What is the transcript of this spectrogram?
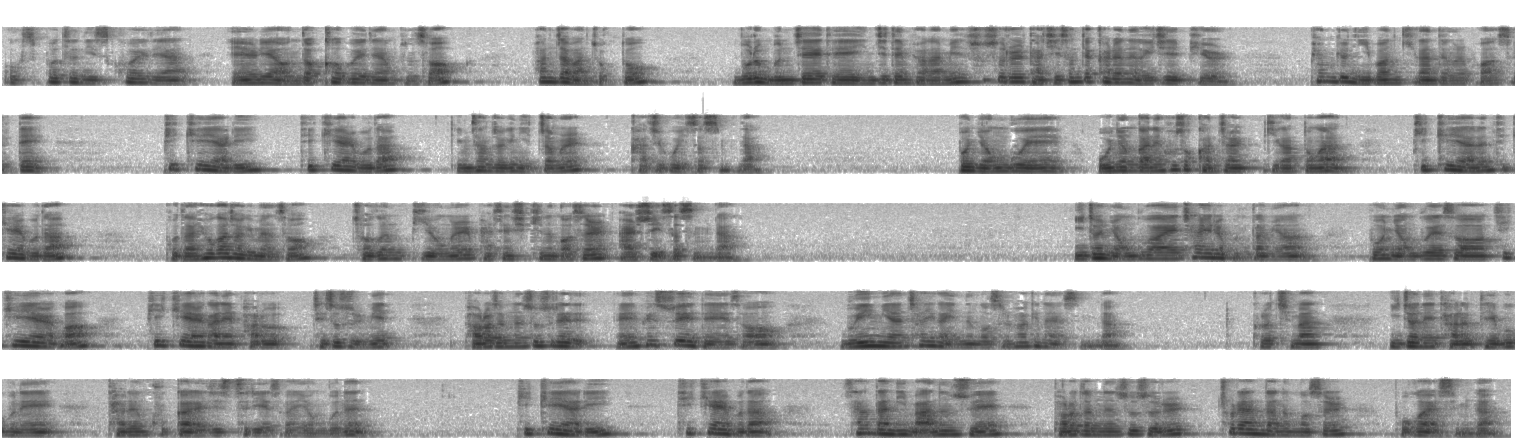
옥스퍼드 니스코에 대한 에어리아 언더 커브에 대한 분석, 환자 만족도, 무릎 문제에 대해 인지된 변화 및 수술을 다시 선택하려는 의지의 비율, 평균 입원 기간 등을 보았을 때 PKR이 TKR보다 임상적인 이점을 가지고 있었습니다. 본 연구의 5년간의 후속 관찰 기간 동안 PKR은 TKR보다 보다 효과적이면서 적은 비용을 발생시키는 것을 알 수 있었습니다. 이전 연구와의 차이를 본다면 본 연구에서 TKR과 PKR 간의 바로 재수술 및 바로잡는 수술의 횟수에 대해서 무의미한 차이가 있는 것을 확인하였습니다. 그렇지만 이전의 다른 대부분의 다른 국가 레지스트리에서의 연구는 PKR이 TKR보다 상당히 많은 수의 바로잡는 수술을 초래한다는 것을 보고하였습니다.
